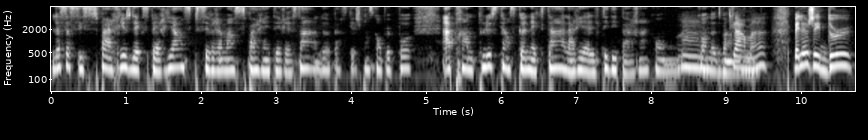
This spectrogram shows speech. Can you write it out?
là ça c'est super riche d'expérience puis c'est vraiment super intéressant là parce que je pense qu'on peut pas apprendre plus qu'en se connectant à la réalité des parents qu'on Hmm, a devant nous. Clairement. Ben là, j'ai deux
